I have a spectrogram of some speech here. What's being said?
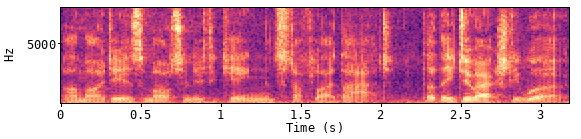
um, ideas of Martin Luther King and stuff like that, that they do actually work.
